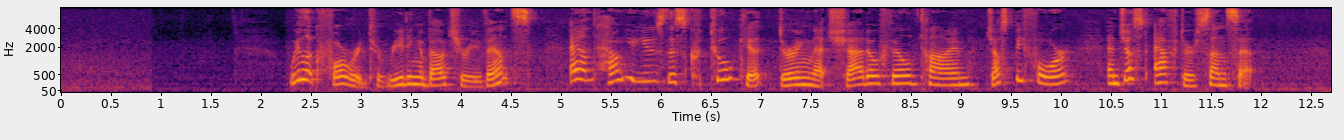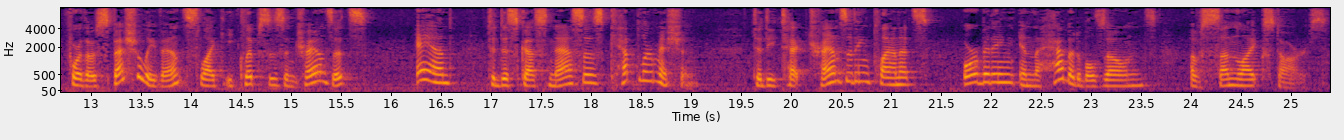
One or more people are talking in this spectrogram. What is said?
We look forward to reading about your events and how you use this toolkit during that shadow-filled time just before and just after sunset. For those special events like eclipses and transits, and to discuss NASA's Kepler mission to detect transiting planets orbiting in the habitable zones of sun-like stars.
